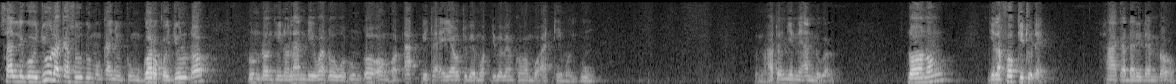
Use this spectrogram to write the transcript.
Salligo juula ka suudu mum kañum tun gorko julɗo. Ɗum ɗon hino landi waɗowo ɗum ɗo on o ɗaɓɓita e yawtuɓe moƴƴuɓe ɓen ko hombo attimo e ɗum ɗum haton jinni anndugol ɗo noon gila fokkituɗen haa ka dari ɗen ɗo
